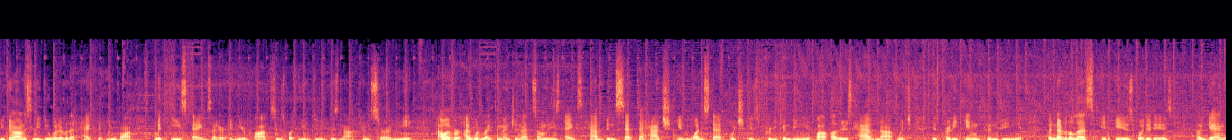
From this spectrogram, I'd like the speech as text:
you can honestly do whatever the heck that you want with these eggs that are in your boxes. What you do does not concern me. However, I would like to mention that some of these eggs have been set to hatch in one step, which is pretty convenient, while others have not, which is pretty inconvenient. But nevertheless, it is what it is. Again,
